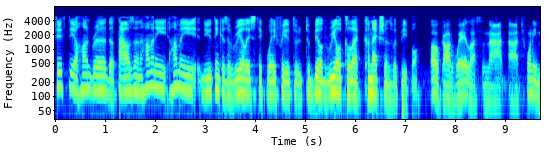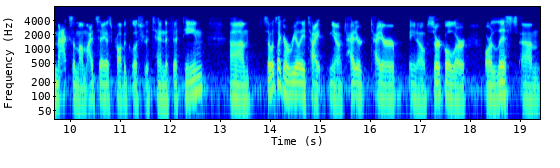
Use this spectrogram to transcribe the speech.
50, 100, 1,000. How many how many do you think is a realistic way for you to to build real collect connections with people? Oh God, way less than that. Uh, 20 maximum. I'd say is probably closer to 10 to 15. Um, so it's like a really tight, you know, tighter tighter, you know, circle or or list um,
